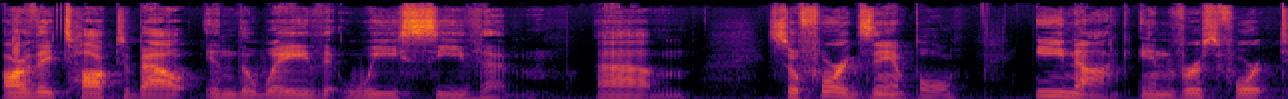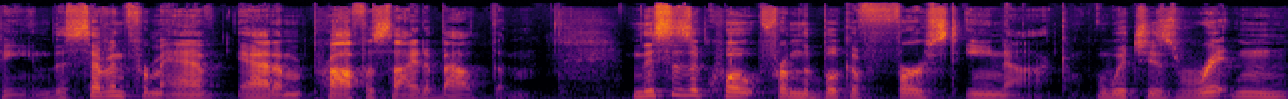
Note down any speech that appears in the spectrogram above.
are they talked about in the way that we see them. Um, so, for example, Enoch in verse 14, the seventh from Adam prophesied about them. And this is a quote from the book of First Enoch, which is written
